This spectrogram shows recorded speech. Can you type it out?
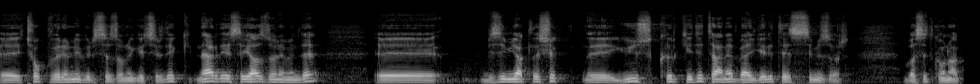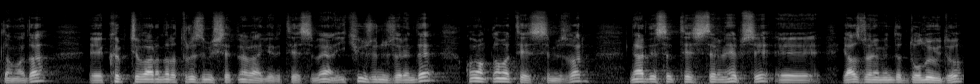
e, çok verimli bir sezonu geçirdik. Neredeyse yaz döneminde e, bizim yaklaşık e, 147 tane belgeli tesisimiz var basit konaklamada. E, 40 civarında da turizm işletme belgeli tesisimiz yani 200'ün üzerinde konaklama tesisimiz var. Neredeyse tesislerin hepsi e, yaz döneminde doluydu.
